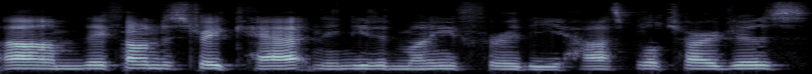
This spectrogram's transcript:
Um, they found a stray cat and they needed money for the hospital charges.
